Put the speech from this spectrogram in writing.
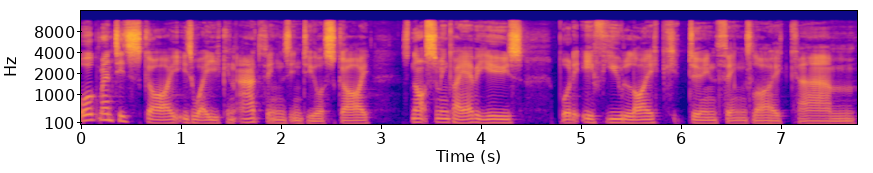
Augmented Sky is where you can add things into your sky. It's not something I ever use, but if you like doing things like um,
